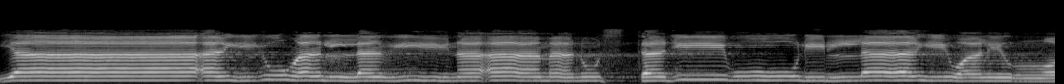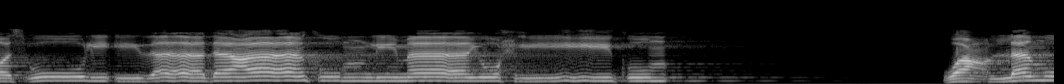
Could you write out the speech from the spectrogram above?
يا أيها الذين آمنوا استجيبوا لله وللرسول إذا دعاكم لما يحييكم واعلموا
